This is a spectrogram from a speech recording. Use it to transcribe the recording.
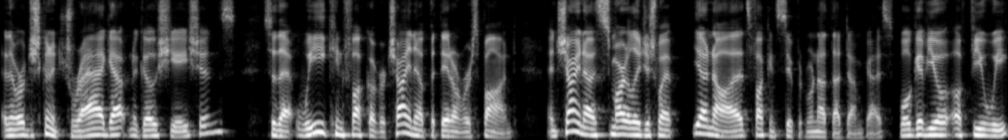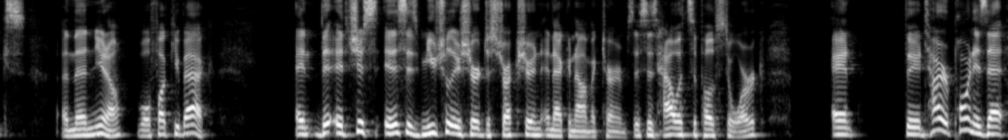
and then we're just going to drag out negotiations so that we can fuck over China, but they don't respond. And China smartly just went, yeah, no, that's fucking stupid. We're not that dumb, guys. We'll give you a, few weeks and then, you know, we'll fuck you back. And th- it's just, this is mutually assured destruction in economic terms. This is how it's supposed to work. And the entire point is that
